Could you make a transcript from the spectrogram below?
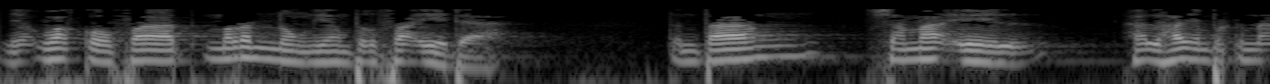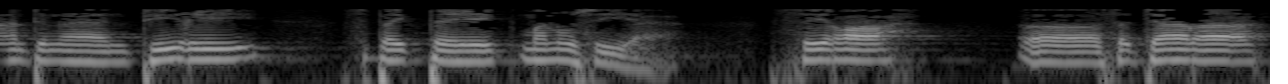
ya, wakofat merenung yang berfaedah tentang syama'il, hal-hal yang berkenaan dengan diri sebaik-baik manusia, sirah, sejarah,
